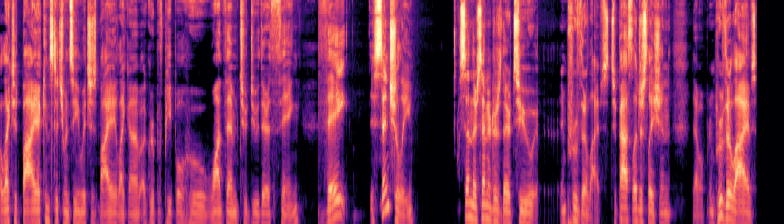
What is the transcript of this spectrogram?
elected by a constituency, which is by like a, a group of people who want them to do their thing, they essentially send their senators there to improve their lives, to pass legislation that will improve their lives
